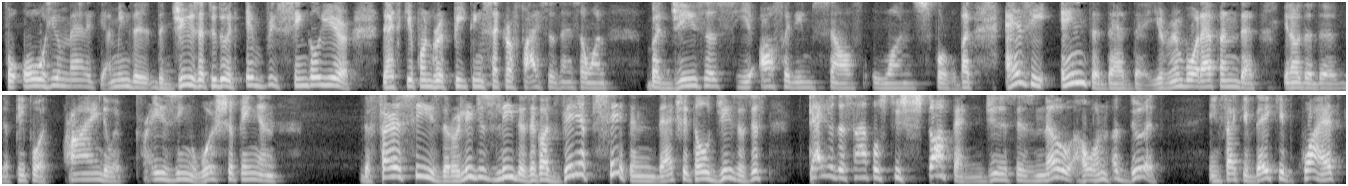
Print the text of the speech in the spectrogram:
for all humanity. I mean, the, the Jews had to do it every single year. They had to keep on repeating sacrifices and so on. But Jesus, he offered himself once for all. But as he entered that day, you remember what happened? That, you know, the, the, the people were crying, they were praising, worshiping, and the Pharisees, the religious leaders, they got very upset and they actually told Jesus, just tell your disciples to stop. And Jesus says, no, I will not do it. In fact, if they keep quiet,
